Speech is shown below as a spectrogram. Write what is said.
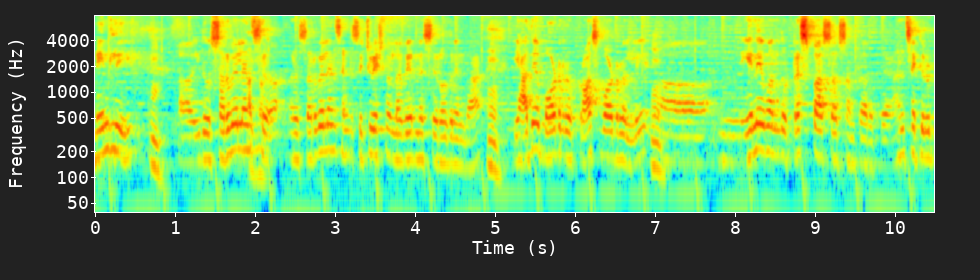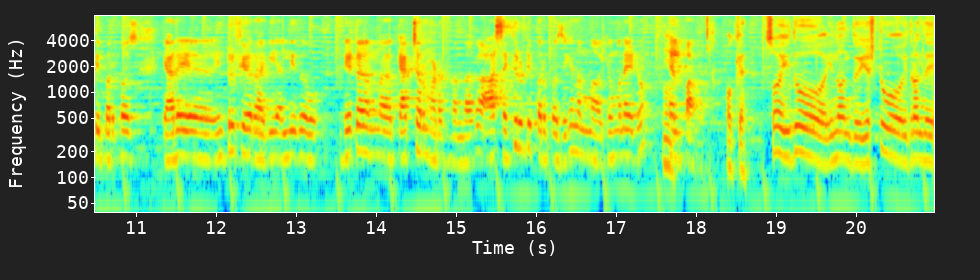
ಮೇನ್ಲಿ ಇದು surveillance surveillance and situational awareness ಇರೋದ್ರಿಂದ. ಯಾವುದೇ ಬಾರ್ಡರ್ ಕ್ರಾಸ್ ಬಾರ್ಡರ್ ಅಲ್ಲಿ ಏನೇ ಒಂದು ಟ್ರೆಸ್ ಪಾಸರ್ಸ್ ಅಂತ ಇರುತ್ತೆ ಅನ್ಸೆಕ್ಯೂರಿಟಿ ಪರ್ಪಸ್ ಯಾರೇ ಇಂಟರ್ಫಿಯರ್ ಆಗಿ ಅಲ್ಲಿದು ಡೇಟಾನ ಕ್ಯಾಪ್ಚರ್ ಮಾಡೋಕ್ಕೆ ಬಂದಾಗ ಆ ಸೆಕ್ಯೂರಿಟಿ ಪರ್ಪಸ್ಗೆ ನಮ್ಮ ಹ್ಯೂಮನೈಡು ಹೆಲ್ಪ್ ಆಗುತ್ತೆ. ಓಕೆ ಸೊ ಇದು ಇನ್ನೊಂದು ಎಷ್ಟು ಇದರಲ್ಲಿ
